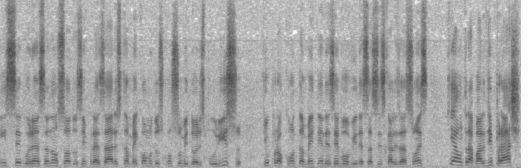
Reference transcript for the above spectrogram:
insegurança, não só dos empresários, também como dos consumidores. Por isso que o PROCON também tem desenvolvido essas fiscalizações, que é um trabalho de praxe,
